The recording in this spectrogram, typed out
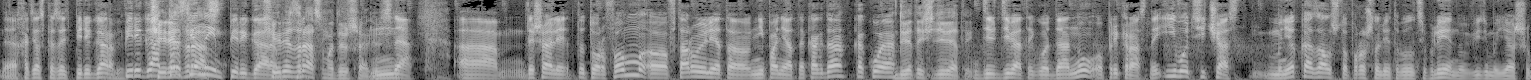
э, хотел сказать, перегаром. Перегар, Через торфяным раз. перегаром. Через раз мы дышали. все. Да. А, дышали торфом. Второе лето непонятно когда, какое. 2009. Де- Девятый год, да, ну, прекрасно. И вот сейчас мне казалось, что прошлое лето было теплее, но, видимо, я ошибаюсь.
